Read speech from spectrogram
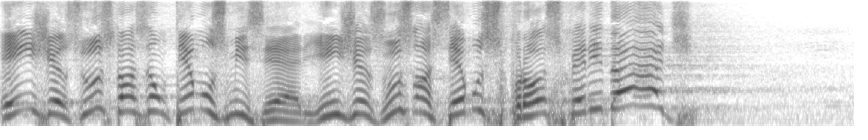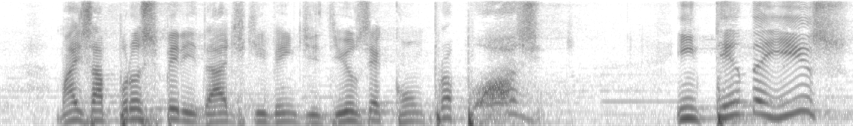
em Jesus nós não temos miséria, em Jesus nós temos prosperidade. Mas a prosperidade que vem de Deus é com propósito. Entenda isso,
